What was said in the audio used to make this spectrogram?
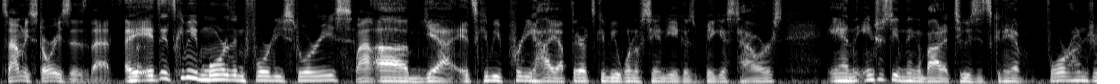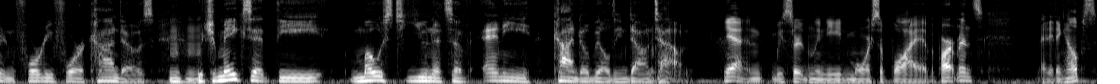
So, how many stories is that? It, it's gonna be more than 40 stories. Wow. Um, yeah, it's gonna be pretty high up there. It's gonna be one of San Diego's biggest towers. And the interesting thing about it too is it's gonna have 444 condos, mm-hmm. which makes it the most units of any condo building downtown. Yeah, and we certainly need more supply of apartments. Anything helps.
